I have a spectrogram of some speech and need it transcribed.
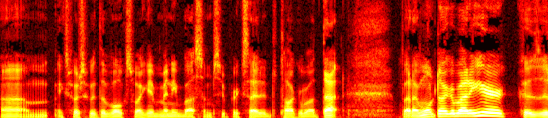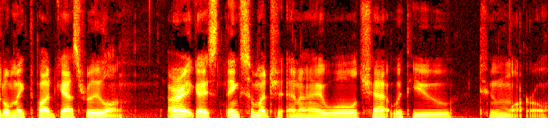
um, especially with the Volkswagen minibus. I'm super excited to talk about that, but I won't talk about it here because it'll make the podcast really long. All right, guys, thanks so much, and I will chat with you tomorrow.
